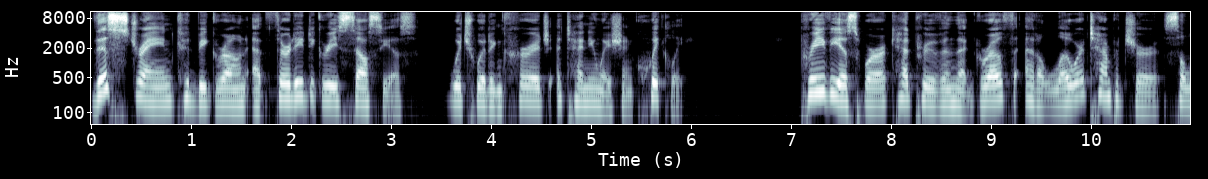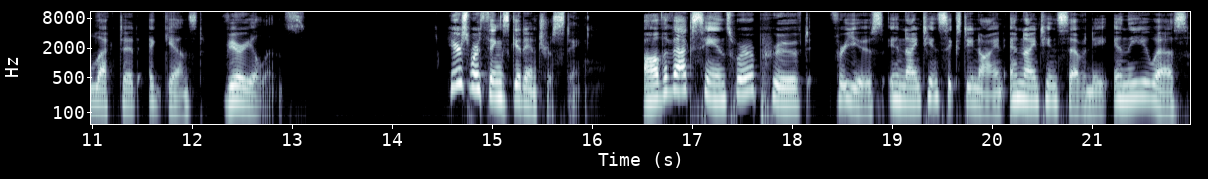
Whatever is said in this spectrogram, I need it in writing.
This strain could be grown at 30 degrees Celsius, which would encourage attenuation quickly. Previous work had proven that growth at a lower temperature selected against virulence. Here's where things get interesting. All the vaccines were approved for use in 1969 and 1970 in the U.S.,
